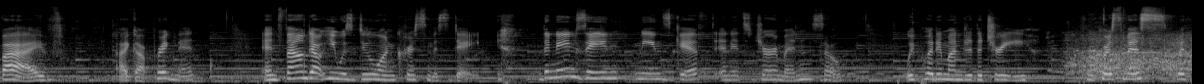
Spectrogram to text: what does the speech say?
95, I got pregnant and found out he was due on Christmas Day. The name Zane means gift and it's German, so we put him under the tree for Christmas. But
